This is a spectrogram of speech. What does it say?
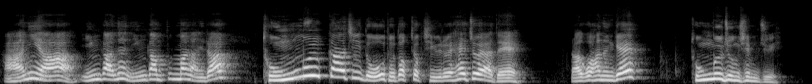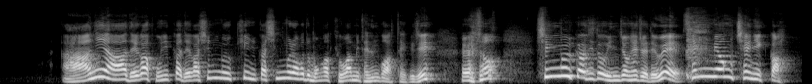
아니야. 인간은 인간뿐만 아니라 동물까지도 도덕적 지위를 해줘야 돼. 라고 하는 게 동물 중심주의. 아니야. 내가 보니까 내가 식물 키우니까 식물하고도 뭔가 교감이 되는 것 같아. 그지? 그래서 식물까지도 인정해줘야 돼. 왜? 생명체니까.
